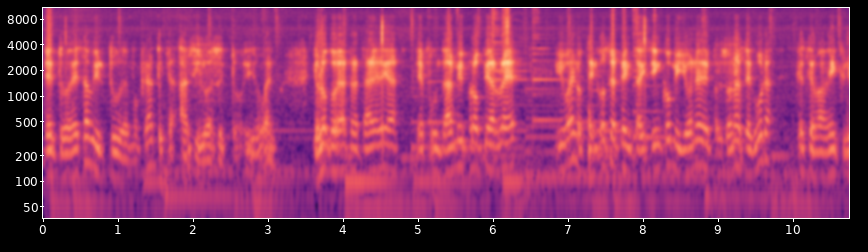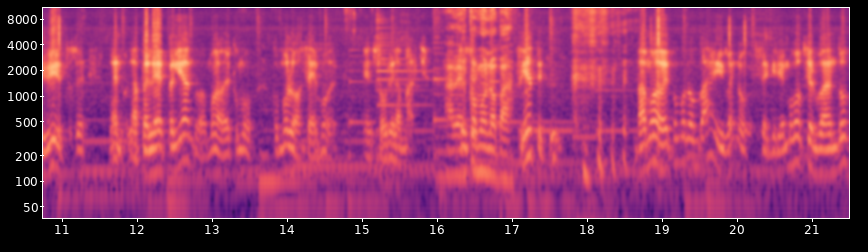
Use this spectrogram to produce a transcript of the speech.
dentro de esa virtud democrática, así lo aceptó. Y dijo, bueno, yo lo que voy a tratar es de, de fundar mi propia red y bueno, tengo 75 millones de personas seguras que se van a inscribir. Entonces, bueno, la pelea es peleando, vamos a ver cómo, cómo lo hacemos en, sobre la marcha. A ver cómo nos va. Fíjate tú, vamos a ver cómo nos va y bueno, seguiremos observando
